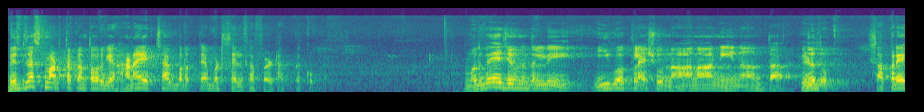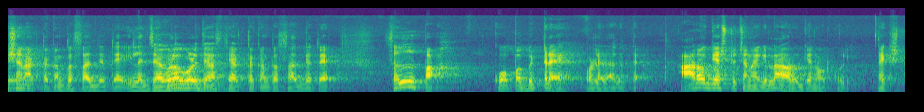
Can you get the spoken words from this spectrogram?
ಬಿಸ್ನೆಸ್ ಮಾಡ್ತಕ್ಕಂಥವ್ರಿಗೆ ಹಣ ಹೆಚ್ಚಾಗಿ ಬರುತ್ತೆ ಬಟ್ ಸೆಲ್ಫ್ ಎಫರ್ಟ್ ಹಾಕಬೇಕು ಮದುವೆ ಜೀವನದಲ್ಲಿ ಈಗೋ ಕ್ಲ್ಯಾಶು ನಾನಾ ನೀನಾ ಅಂತ ಇಳಿದು ಸಪ್ರೇಷನ್ ಆಗ್ತಕ್ಕಂಥ ಸಾಧ್ಯತೆ, ಇಲ್ಲ ಜಗಳಗಳು ಜಾಸ್ತಿ ಆಗ್ತಕ್ಕಂಥ ಸಾಧ್ಯತೆ, ಸ್ವಲ್ಪ ಕೋಪ ಬಿಟ್ಟರೆ ಒಳ್ಳೆಯದಾಗುತ್ತೆ ಆರೋಗ್ಯ ಅಷ್ಟು ಚೆನ್ನಾಗಿಲ್ಲ, ಆರೋಗ್ಯ ನೋಡ್ಕೊಳ್ಳಿ. ನೆಕ್ಸ್ಟ್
